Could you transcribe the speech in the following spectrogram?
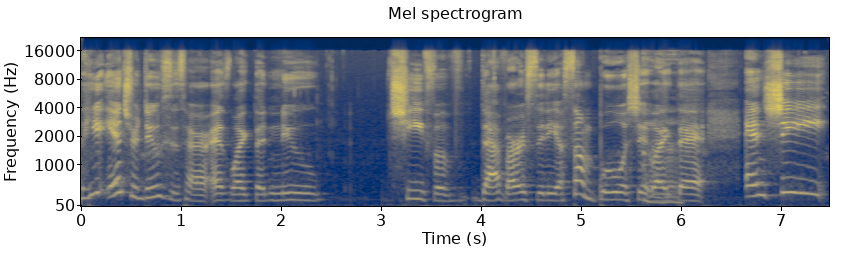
He introduces her as like the new chief of diversity or some bullshit like that, and she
